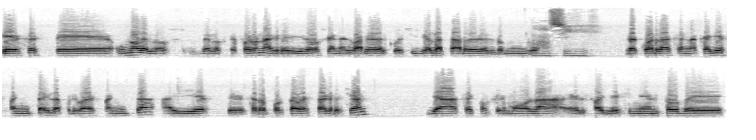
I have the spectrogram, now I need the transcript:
que es este uno de los de los que fueron agredidos en el barrio del Cuecillo la tarde del domingo. Ah, sí. ¿Recuerdas? En la calle Españita y la privada Españita, ahí este, se reportaba esta agresión. Ya se confirmó la, el fallecimiento de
